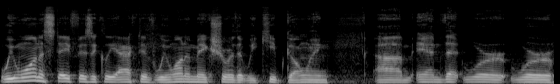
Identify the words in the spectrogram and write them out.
we want to stay physically active. We want to make sure that we keep going um, and that we're, we're,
